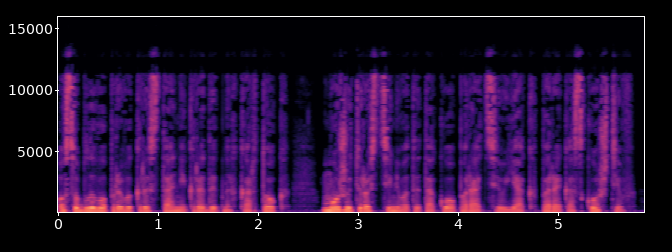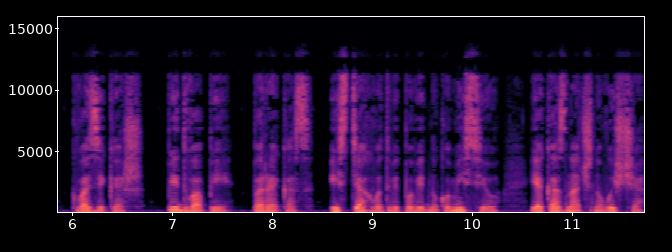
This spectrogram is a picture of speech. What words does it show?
особливо при використанні кредитних карток, можуть розцінювати таку операцію як переказ коштів, квазікеш, P2P, переказ, і стягувати відповідну комісію, яка значно вища,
